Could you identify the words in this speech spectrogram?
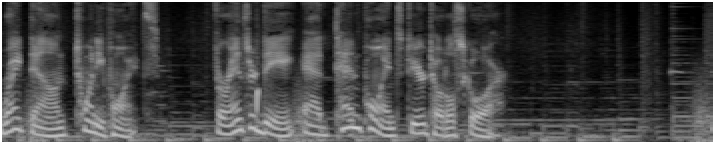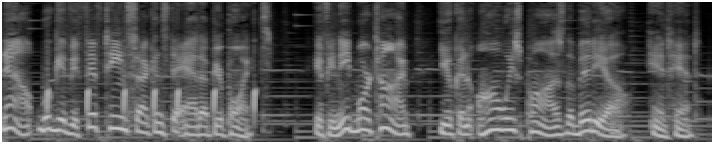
write down 20 points. For answer D, add 10 points to your total score. Now, we'll give you 15 seconds to add up your points. If you need more time, you can always pause the video. Hint, hint.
